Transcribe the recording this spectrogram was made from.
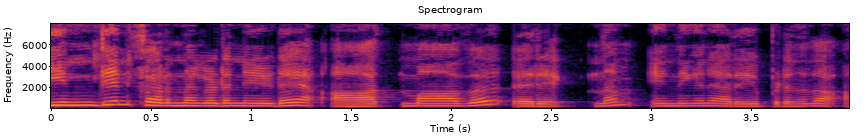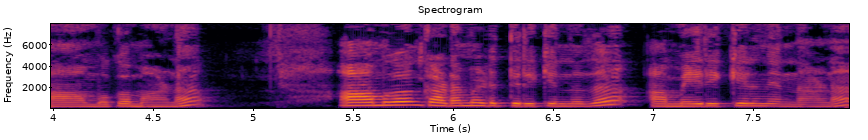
ഇന്ത്യൻ ഭരണഘടനയുടെ ആത്മാവ് രത്നം എന്നിങ്ങനെ അറിയപ്പെടുന്നത് ആമുഖമാണ്. ആമുഖം കടമെടുത്തിരിക്കുന്നത് അമേരിക്കയിൽ നിന്നാണ്.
